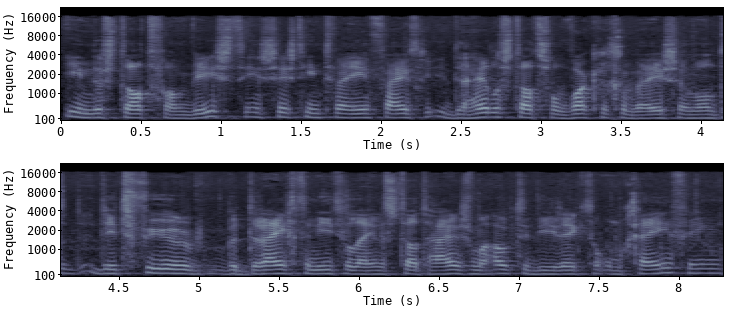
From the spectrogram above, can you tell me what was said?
in de stad van wist in 1652. De hele stad zal wakker geweest want dit vuur bedreigde niet alleen het stadhuis, maar ook de directe omgeving.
